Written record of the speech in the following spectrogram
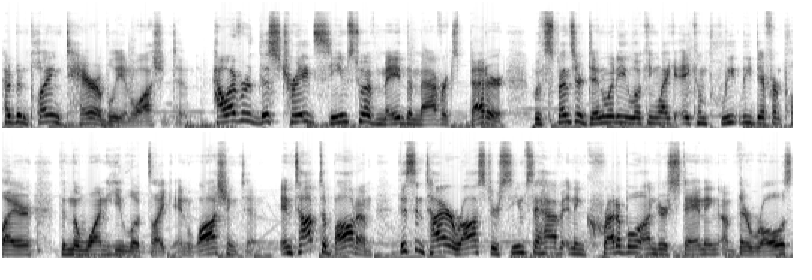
had been playing terribly in Washington. However, this trade seems to have made the Mavericks better, with Spencer Dinwiddie looking like a completely different player than the one he looked like in Washington. In top to bottom, this entire roster seems to have an incredible understanding of their roles,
